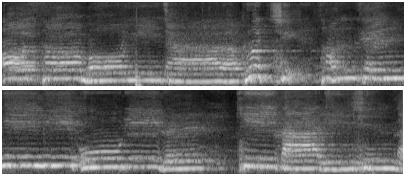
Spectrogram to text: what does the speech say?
어서 모이자. 그렇지. 선생님이 우리를 기다리신다.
